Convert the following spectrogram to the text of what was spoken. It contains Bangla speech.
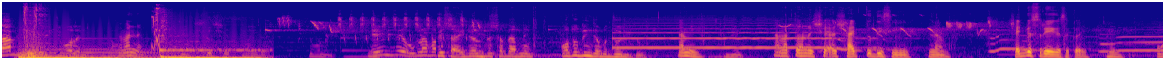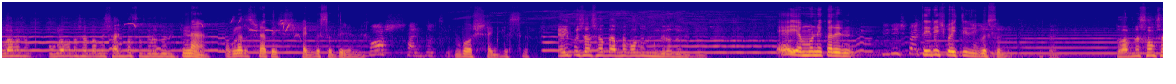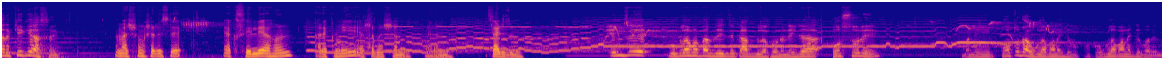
নাম? কি একটু বলেন। আমার নাম? শিশু। মন্ডল এই যে ওগলা পেশা এটার সাথে আপনি কতদিন যাবত জড়িত? আমি? জি। আমার তো অনেক ষাট তো দিছি নাম। ষাট বছর হয়ে গেছে কয়। হুম। ওগলা ভাষা ওগলা ভাষার সাথে আপনি ষাট বছর ধরে জড়িত? না ওগুলার সাথে ষাট বছর ধরে না। বয়স ষাট বছর। এই পেশার সাথে আপনি কতদিন ধরে জড়িত? এই মনে করেন তিরিশ পঁয়ত্রিশ বছর। তো আপনার সংসারে কে কে আছে? আমার সংসার আছে এক ছেলে এখন আর এক মেয়ে আর আমার স্বামী আর আমি চারজন। এই যে ওগলা পাতার যে কাজগুলো করেন এইটা বছরে মানে কতটা ওগলা বানাইতে ওগলা বানাইতে পারেন?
